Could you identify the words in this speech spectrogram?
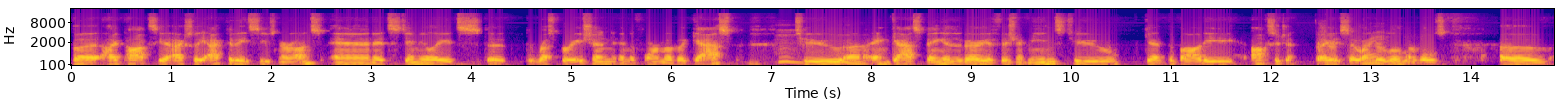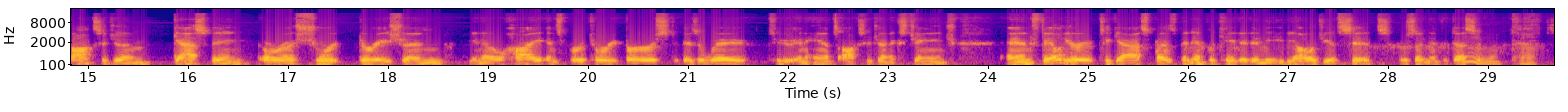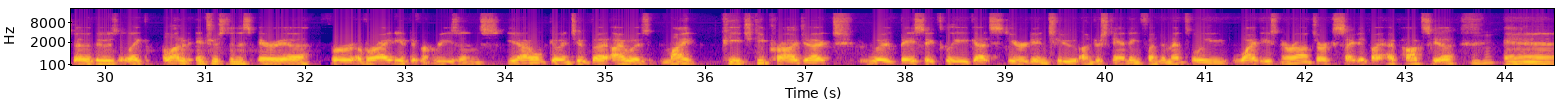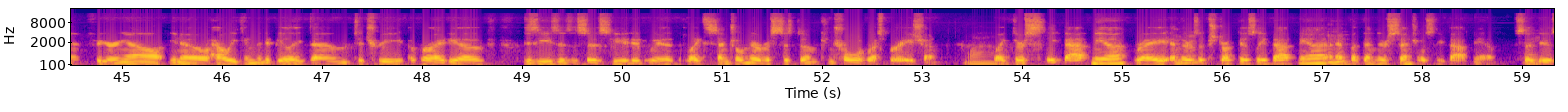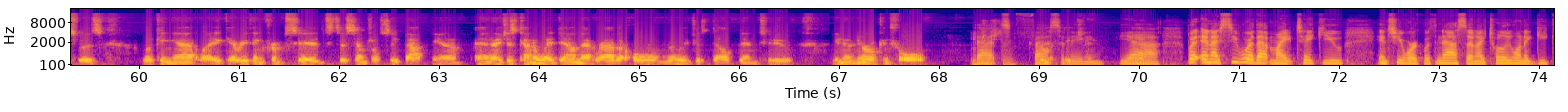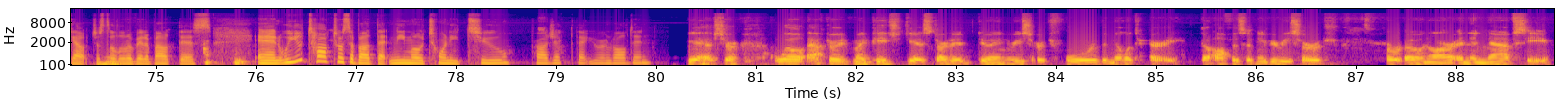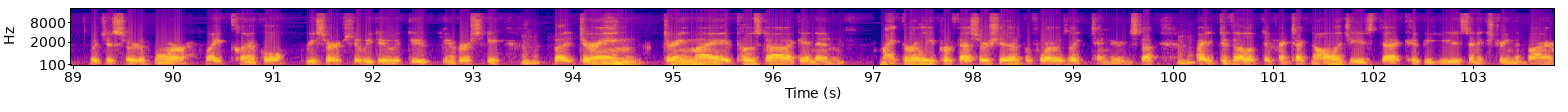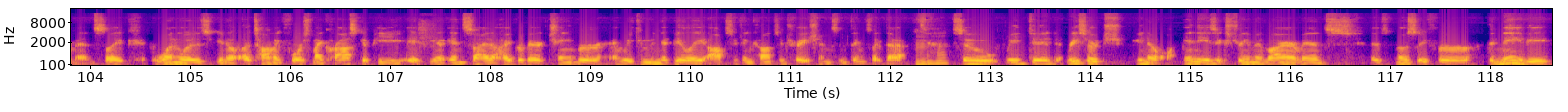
But hypoxia actually activates these neurons and it stimulates the, the respiration in the form of a gasp. Hmm. To uh, and gasping is a very efficient means to get the body oxygen, right? Sure. So right. under low levels of oxygen, gasping or a short duration, you know, high inspiratory burst is a way to enhance oxygen exchange. And failure to gasp has been implicated in the etiology of SIDS, or sudden emphysema. Hmm. Ah. So there was like a lot of interest in this area for a variety of different reasons. You know, I won't go into, but I was my PhD project was basically got steered into understanding fundamentally why these neurons are excited by hypoxia mm-hmm. and figuring out, you know, how we can manipulate them to treat a variety of diseases associated with like central nervous system control of respiration. Wow. Like there's sleep apnea, right? And mm-hmm. there's obstructive sleep apnea, mm-hmm. and but then there's central sleep apnea. So right. this was looking at like everything from SIDS to central sleep apnea. And I just kind of went down that rabbit hole and really just delved into, you know, neural control. That's fascinating. Yeah. yeah. But, and I see where that might take you into your work with NASA. And I totally want to geek out just mm-hmm. a little bit about this. And will you talk to us about that NEEMO 22 project that you were involved in? Yeah, sure. Well, after my PhD, I started doing research for the military, the Office of Navy Research, or ONR, and then NAVSEA which is sort of more like clinical research that we do with Duke University. Mm-hmm. But during during my postdoc and then my early professorship before I was like tenured and stuff, mm-hmm. I developed different technologies that could be used in extreme environments. Like one was, you know, atomic force microscopy, it, you know, inside a hyperbaric chamber, and we can manipulate oxygen concentrations and things like that. Mm-hmm. So we did research, you know, in these extreme environments, as mostly for the Navy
